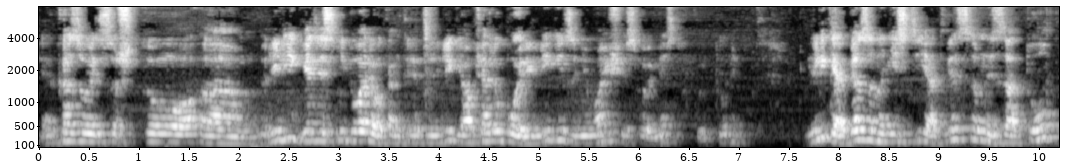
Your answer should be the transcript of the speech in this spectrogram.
И оказывается, что э, религия, я здесь не говорю о конкретной религии, а вообще о любой религии, занимающей свое место в культуре. Религия обязана нести ответственность за то,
